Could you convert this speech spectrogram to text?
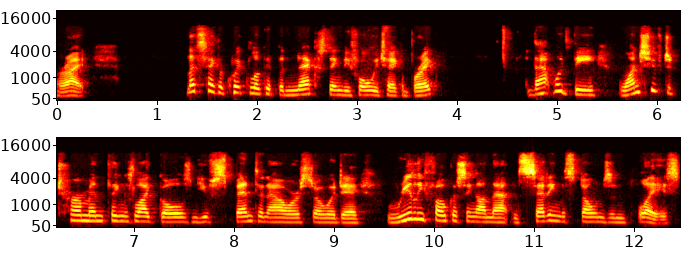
right. Let's take a quick look at the next thing before we take a break that would be once you've determined things like goals and you've spent an hour or so a day really focusing on that and setting the stones in place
